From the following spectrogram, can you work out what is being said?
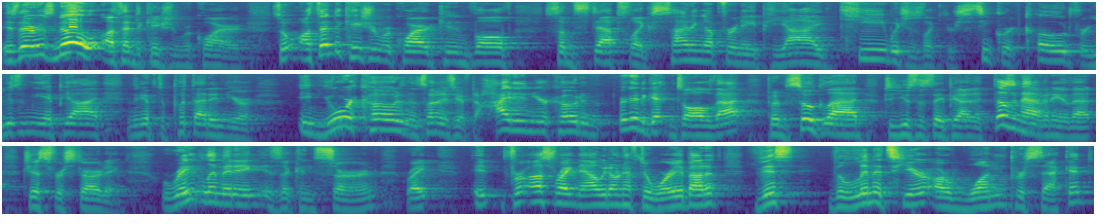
is there is no authentication authentication required. So authentication required can involve some steps like signing up for an API key, which is like your secret code for using the API, and then you have to put that in your in your code, and then sometimes you have to hide it in your code, and we're going to get into all of that, but I'm so glad to use this API that doesn't have any of that just for starting. Rate limiting is a concern, right? It, for us right now, we don't have to worry about it. This the limits here are one per second,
